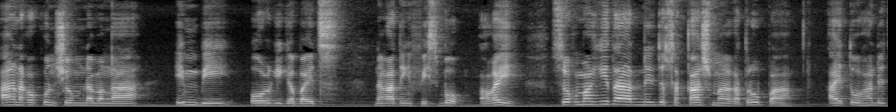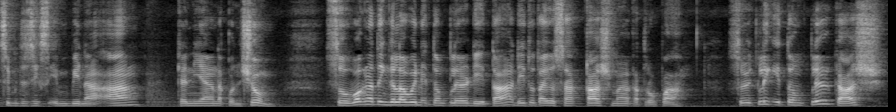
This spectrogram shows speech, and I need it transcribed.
ang nako-consume na mga MB or gigabytes ng ating Facebook. Okay. So kung makikita natin dito sa cache mga katropa, ay 276 MB na ang kaniyang na-consume. So wag natin galawin itong clear data. Dito tayo sa cache mga katropa. So i-click itong clear cache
